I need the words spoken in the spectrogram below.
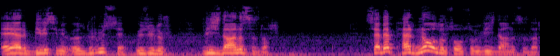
eğer birisini öldürmüşse üzülür, vicdanı sızlar. Sebep her ne olursa olsun vicdanı sızlar.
